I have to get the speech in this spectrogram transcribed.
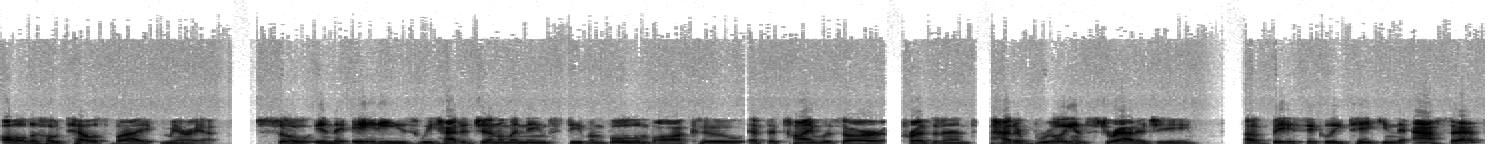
all the hotels by Marriott. So in the 80s, we had a gentleman named Stephen Bollenbach, who at the time was our president, had a brilliant strategy of basically taking the assets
